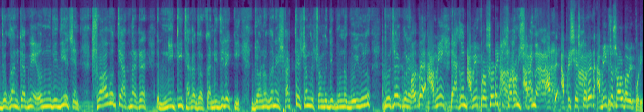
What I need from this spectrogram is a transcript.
দোকানকে আপনি অনুমতি দিয়েছেন সভাপতি আপনার একটা নীতি থাকা দরকার। নীতিটা কি? জনগণের স্বার্থের সঙ্গে সঙ্গতিপূর্ণ বইগুলো প্রচার করে। আমি এখন আমি প্রশ্নটা আমি- আপনি- আপনি শেষ করেন আমি একটু সরলভাবে করি।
